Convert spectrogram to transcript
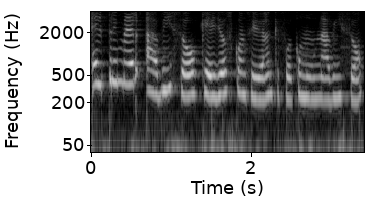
El primer aviso que ellos consideran que fue como un aviso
